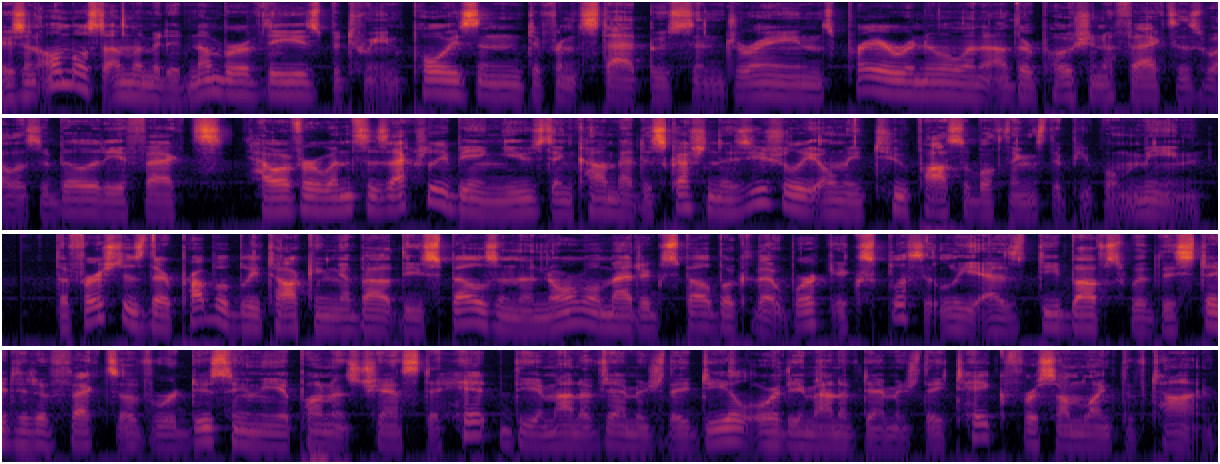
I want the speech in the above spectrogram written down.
There's an almost unlimited number of these between poison, different stat boosts and drains, prayer renewal and other potion effects as well as ability effects. However, when this is actually being used in combat discussion, there's usually only two possible things that people mean. The first is they're probably talking about the spells in the normal magic spellbook that work explicitly as debuffs with the stated effects of reducing the opponent's chance to hit, the amount of damage they deal, or the amount of damage they take for some length of time.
